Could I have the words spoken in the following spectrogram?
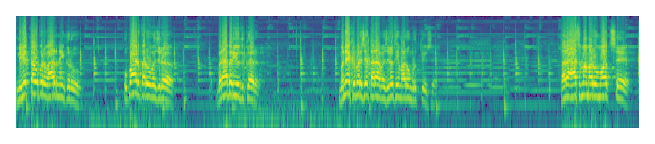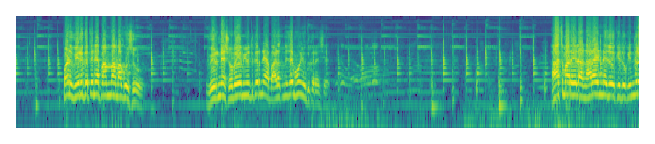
નિહત્તા ઉપર વાર નહીં કરું. ઉપાડ તારું વજ્ર. બરાબર યુદ્ધ કર. મને ખબર છે તારા વજ્રથી મારું મૃત્યુ છે. તારા હાથમાં મારું મોત છે. પણ વીરગતિને પામવા માંગુ છું. વીરને શોભે એમ યુદ્ધ કરને આ બાળકની જેમ હું યુદ્ધ કરે છે. હાથમાં રહેલા નારાયણને જોઈ કીધું કે, ઇન્દ્ર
